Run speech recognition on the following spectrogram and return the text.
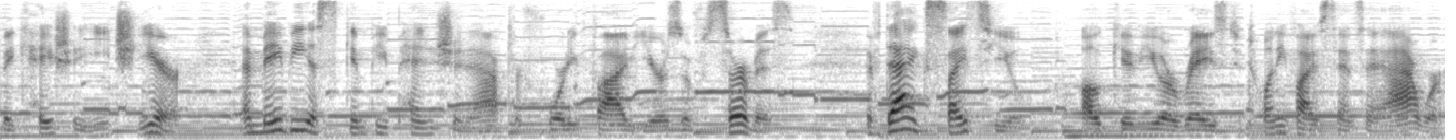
vacation each year, and maybe a skimpy pension after 45 years of service. If that excites you, I'll give you a raise to 25 cents an hour.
